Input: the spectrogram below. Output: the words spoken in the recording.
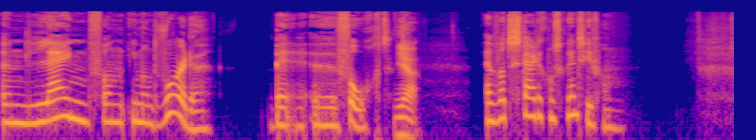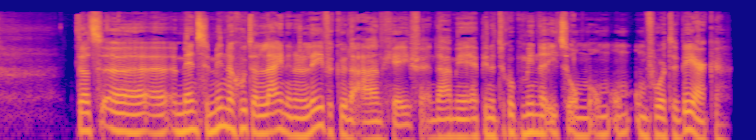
een lijn van iemand worden volgt. Ja. En wat is daar de consequentie van? Dat uh, mensen minder goed een lijn in hun leven kunnen aangeven. En daarmee heb je natuurlijk ook minder iets om, om, om, om voor te werken.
